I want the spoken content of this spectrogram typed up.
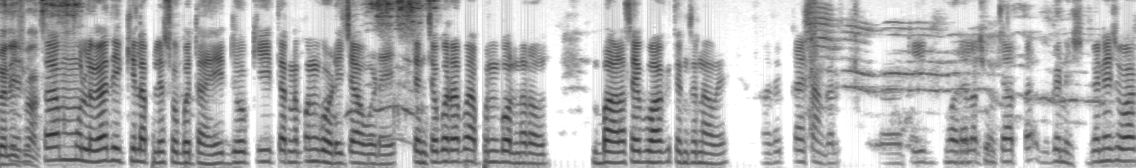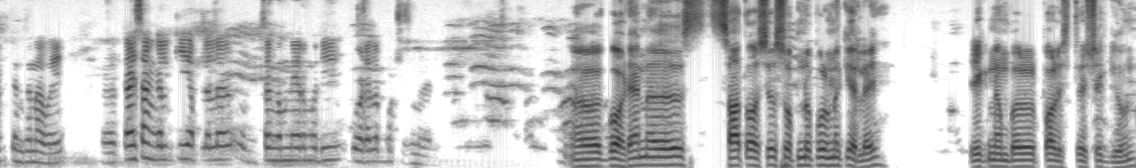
गणेश वाघ. त्यांचा मुलगा देखील आपल्यासोबत आहे जो की त्यांना पण घोड्याची आवड आहे. त्यांच्या बरोबर आपण बोलणार आहोत. बाळासाहेब वाघ त्यांचं नाव आहे. आता काय सांगाल? अं, की घोड्याला तुमच्या आता गणेश गणेश वाघ त्यांचं नाव आहे. अं, काय सांगाल की आपल्याला संगमनेरमध्ये घोड्याला बक्षीस मिळालं? अ, घोड्यानं सात वर्ष स्वप्न पूर्ण केलंय. एक नंबर पॉलिश घेऊन.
